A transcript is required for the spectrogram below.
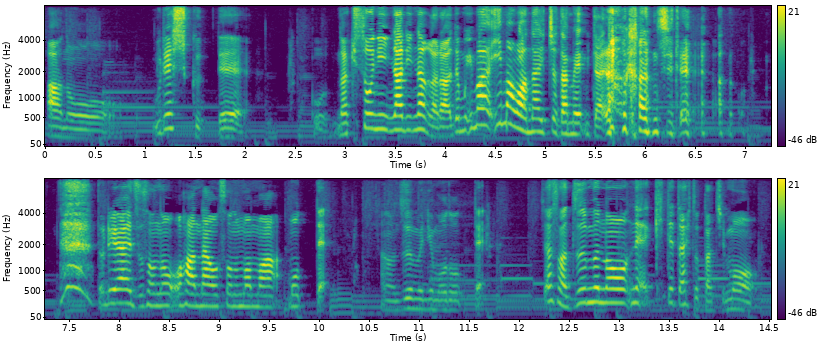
あの、嬉しくって、こう、泣きそうになりながら、でも今、今は泣いちゃダメみたいな感じで、あの、とりあえずそのお花をそのまま持って、あの、ズームに戻って、じゃあさ、ズームのね、来てた人たちも、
